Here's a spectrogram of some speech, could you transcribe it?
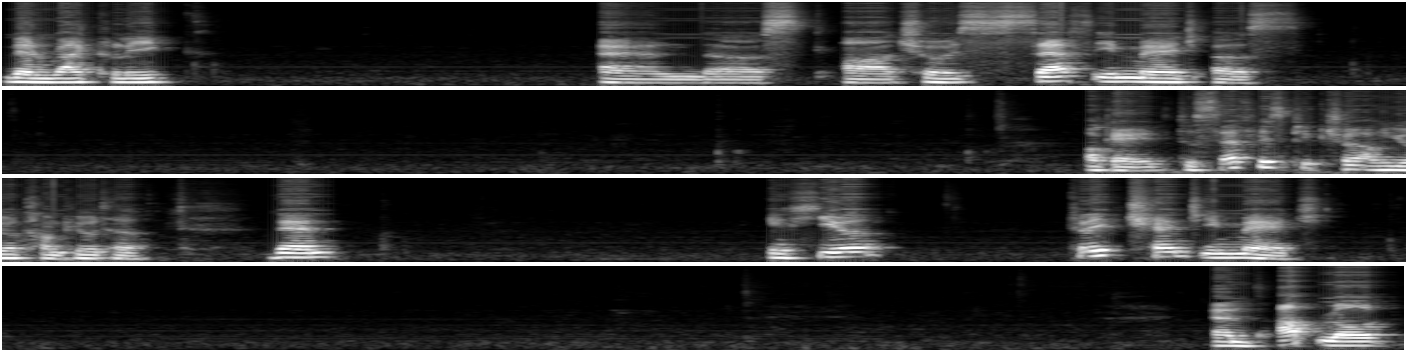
Then right click and uh, uh, choose save image as. Okay, to save this picture on your computer, then in here, click change image. And upload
